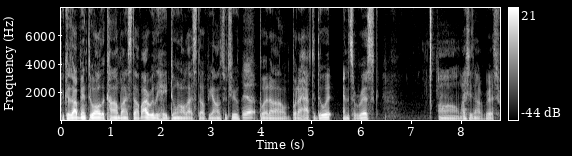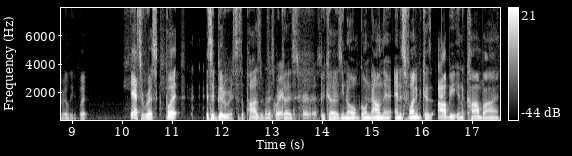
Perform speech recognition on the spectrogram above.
because I've been through all the combine stuff. I really hate doing all that stuff. Be honest with you. Yeah. But um, but I have to do it, and it's a risk. Um, actually, it's not a risk really, but yeah, it's a risk, but it's a good risk. It's a positive It's a risk great- because a great risk. because you know I'm going down there, and it's funny because I'll be in a combine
